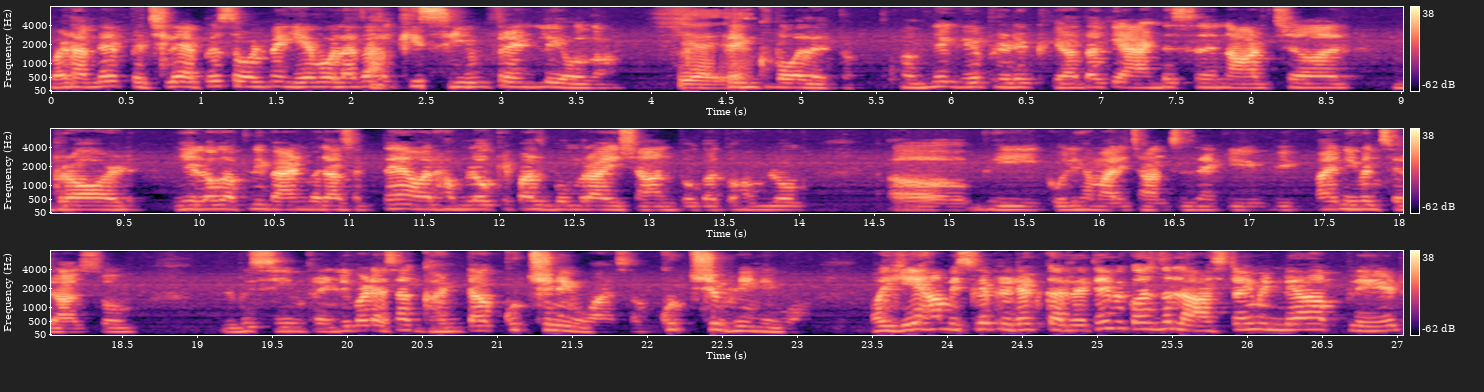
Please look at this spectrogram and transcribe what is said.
बट हमने पिछले एपिसोड में ये बोला था कि सीम फ्रेंडली होगा. पिंक बॉल है तो हमने ये प्रिडिक्ट किया था कि एंडरसन आर्चर ब्रॉड ये लोग अपनी बैंड बजा सकते हैं और हम लोग के पास बुमराह ईशांत होगा तो हम लोग अह, भी कोहली हमारे चांसेस हैं कि इवन सिराज सो भी सीम फ्रेंडली बट ऐसा घंटा कुछ नहीं हुआ ऐसा कुछ भी नहीं हुआ और ये हम इसलिए प्रिडिक्ट कर रहे थे because the last time India played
